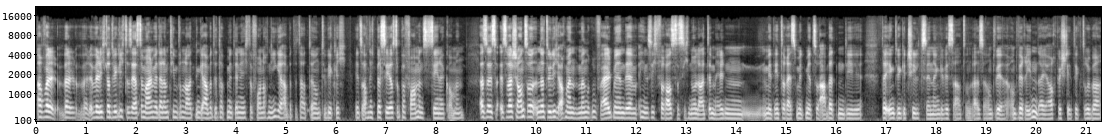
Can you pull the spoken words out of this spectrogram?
Auch weil, weil, weil, weil ich dort wirklich das erste Mal mit einem Team von Leuten gearbeitet habe, mit denen ich davor noch nie gearbeitet hatte und die wirklich jetzt auch nicht per se aus der Performance-Szene kommen also es, es war schon so, natürlich auch mein, mein Ruf eilt mir in der Hinsicht voraus, dass sich nur Leute melden mit Interesse mit mir zu arbeiten, die da irgendwie gechillt sind in gewisser Art und Weise. Und wir, und wir reden da ja auch bestätigt drüber,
